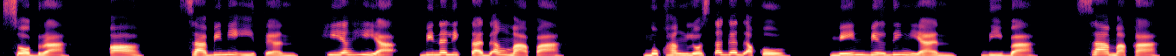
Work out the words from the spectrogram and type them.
sobra. Ah, sabi ni Ethan, hiyang-hiya, binaliktad ang mapa. Mukhang lost agad ako. Main building yan, di ba? Sama ka.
